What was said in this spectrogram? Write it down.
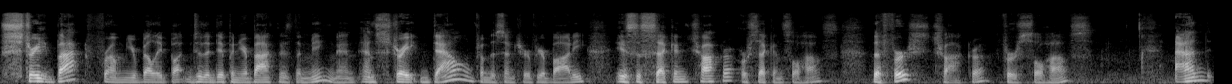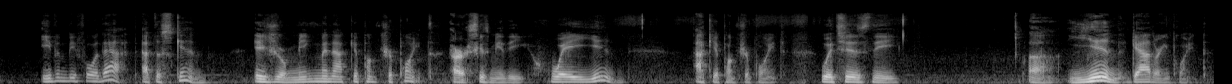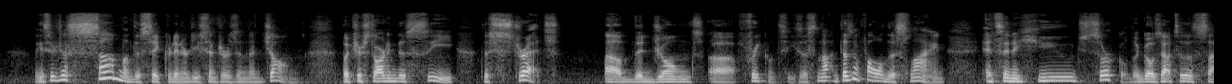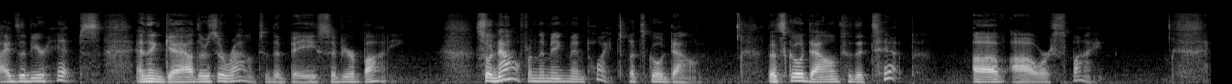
Straight back from your belly button to the dip in your back is the Ming Men. And straight down from the center of your body is the second chakra or second soul house. The first chakra, first soul house. And even before that, at the skin, is your Ming Men acupuncture point. Or excuse me, the Hui Yin acupuncture point. Which is the uh, yin gathering point. These are just some of the sacred energy centers in the Zhong. But you're starting to see the stretch of the Zhong's uh, frequencies. It's not, it doesn't follow this line. It's in a huge circle that goes out to the sides of your hips and then gathers around to the base of your body. So now from the Mingmen point, let's go down. Let's go down to the tip of our spine.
